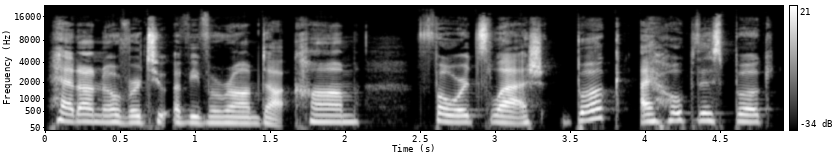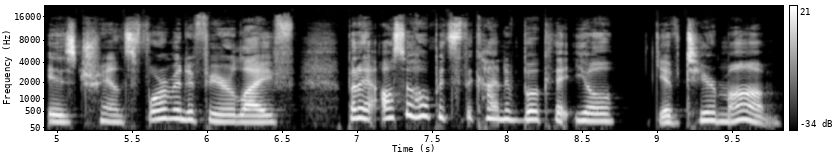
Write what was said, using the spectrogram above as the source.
head on over to avivaromm.com forward slash book. I hope this book is transformative for your life, but I also hope it's the kind of book that you'll Give to your mom,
